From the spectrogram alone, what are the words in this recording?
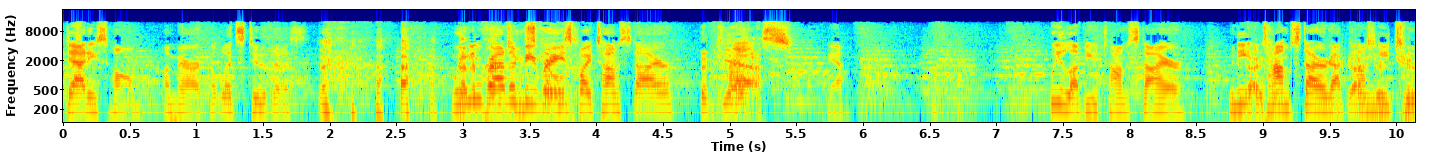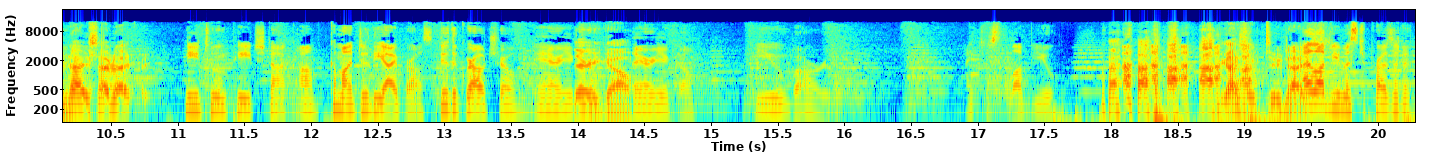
Daddy's home, America. Let's do this. Would you rather be skills. raised by Tom Steyer? Then Trump. Yes. Yeah. Okay. We love you, Tom Steyer. Need, TomSteyer.com. Need too to, nice. I'm not. NeedToImpeach.com. Come on, do the eyebrows. Do the Groucho. There you there go. you go. There you go. You are. I just love you. you guys are too nice. I love you, Mr. President.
